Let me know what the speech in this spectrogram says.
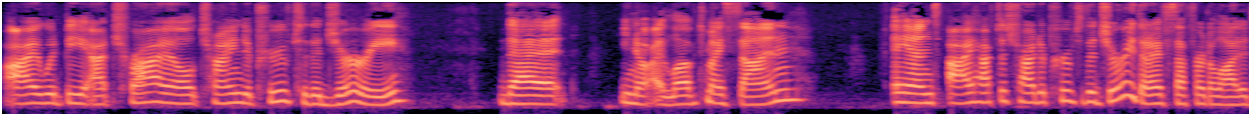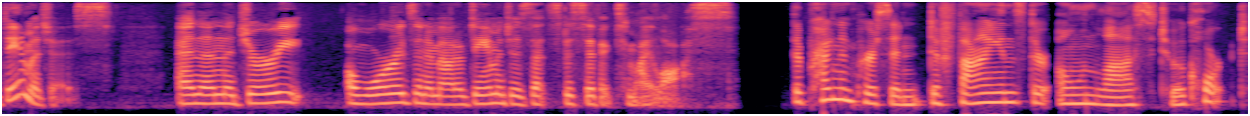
I would be at trial trying to prove to the jury that, you know, I loved my son, and I have to try to prove to the jury that I've suffered a lot of damages. And then the jury awards an amount of damages that's specific to my loss. The pregnant person defines their own loss to a court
